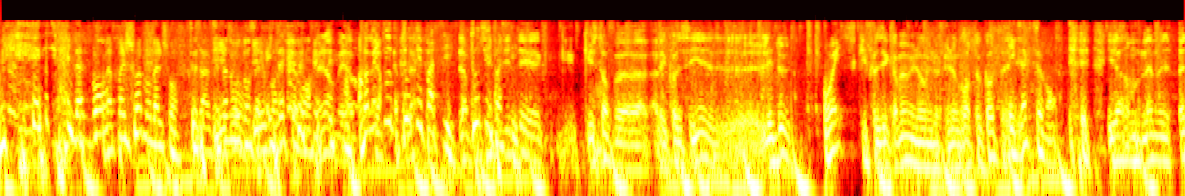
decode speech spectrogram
mais finalement, On n'a pas le choix, mais on a le choix. C'est ça, c'est il un nouveau faut- concept. il faut- exactement. Mais non, mais la- Non mais tout, tout est passé, La tout est passé. possibilité, Christophe euh, avait conseillé euh, les deux. Oui, Ce qui faisait quand même une, une, une grosse cote. Exactement. Il a même un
